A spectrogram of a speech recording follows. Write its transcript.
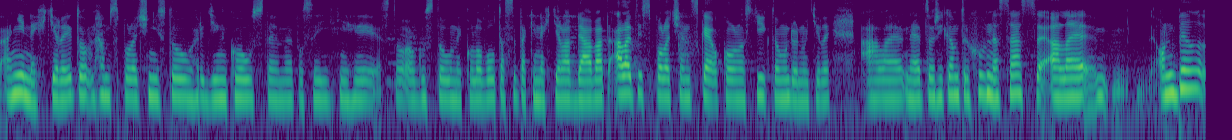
ani nechtěli, to mám společný s tou hrdinkou z té mé poslední knihy, s tou Augustou Nikolovou, ta se taky nechtěla vdávat, ale ty společenské okolnosti k tomu donutily. Ale ne, to říkám trochu v nasázce, ale on byl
